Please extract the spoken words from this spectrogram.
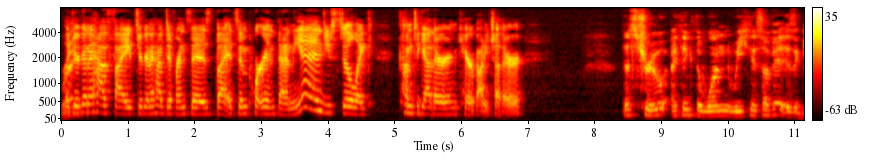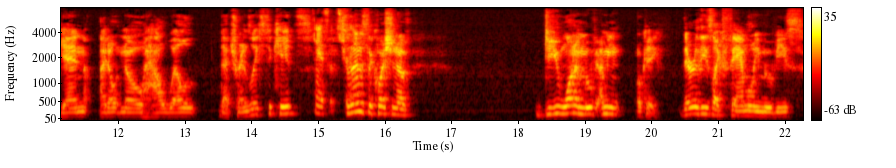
Right. Like you're gonna have fights, you're gonna have differences, but it's important that in the end you still like come together and care about each other. That's true. I think the one weakness of it is again, I don't know how well that translates to kids. Yes, that's true. So then it's the question of do you want to move I mean, okay, there are these like family movies.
